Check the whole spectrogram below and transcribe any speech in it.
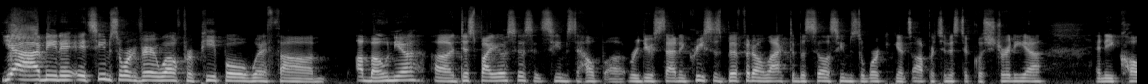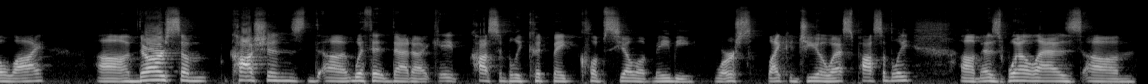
Yeah, I mean, it, it seems to work very well for people with um, ammonia uh, dysbiosis. It seems to help uh, reduce that. Increases bifido lactobacillus. Seems to work against opportunistic Clostridia and E. coli. Um, there are some cautions uh, with it that uh, it possibly could make Klebsiella maybe worse, like GOS possibly, um, as well as um,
